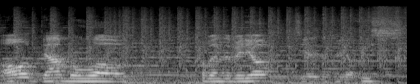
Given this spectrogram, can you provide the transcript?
all down below. Hope you liked the video. See you in the next video. Peace.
